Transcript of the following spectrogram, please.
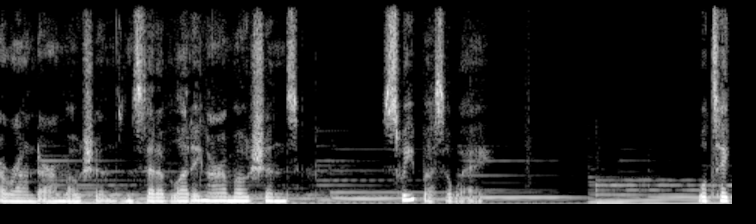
around our emotions instead of letting our emotions sweep us away. We'll take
